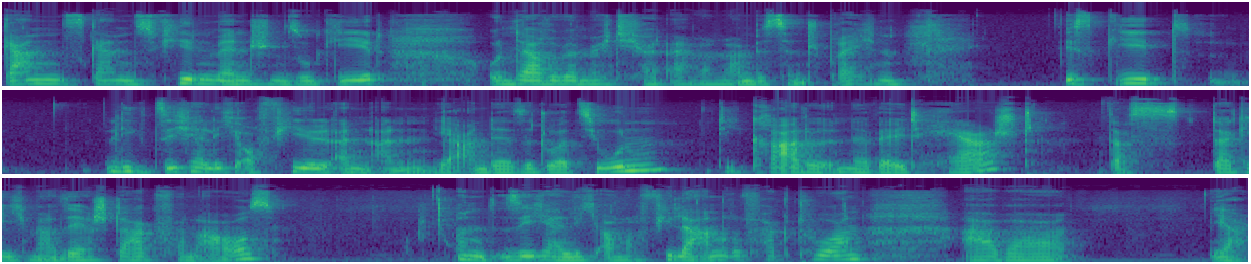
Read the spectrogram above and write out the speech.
ganz, ganz vielen Menschen so geht. Und darüber möchte ich heute einfach mal ein bisschen sprechen. Es geht, liegt sicherlich auch viel an, an, ja, an der Situation, die gerade in der Welt herrscht. Das, da gehe ich mal sehr stark von aus. Und sicherlich auch noch viele andere Faktoren. Aber ja,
